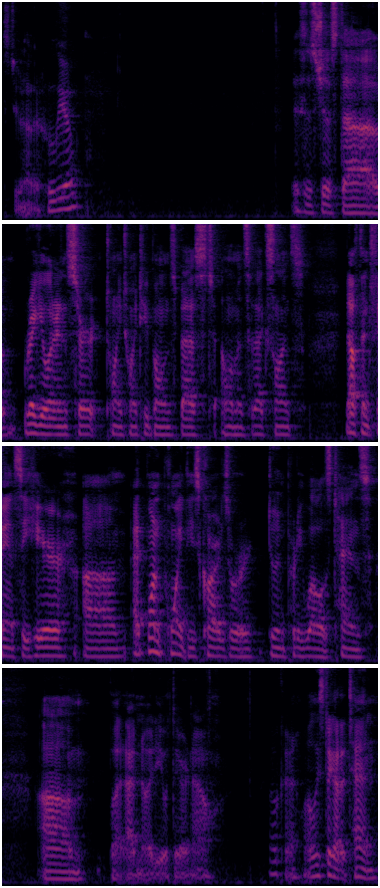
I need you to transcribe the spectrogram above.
Let's do another Julio. This is just a regular insert, 2022 Bowman's Best, Elements of Excellence. Nothing fancy here. Um, at one point, these cards were doing pretty well as 10s, um, but I have no idea what they are now. Okay, well, at least I got a 10.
